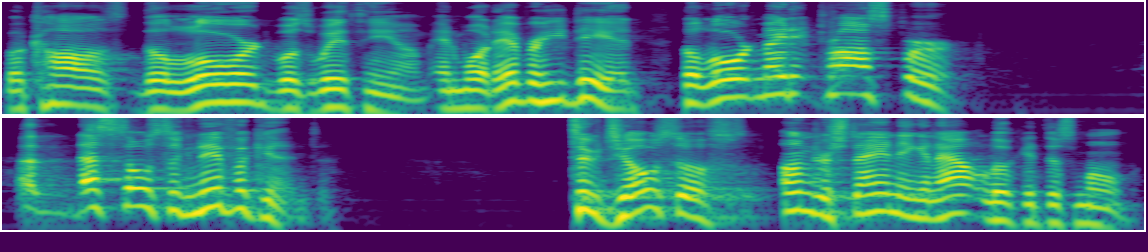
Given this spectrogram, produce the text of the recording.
because the Lord was with him. And whatever he did, the Lord made it prosper. Uh, that's so significant to Joseph's understanding and outlook at this moment.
